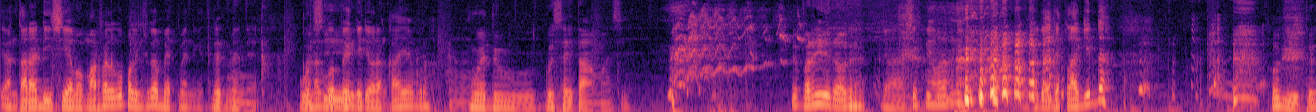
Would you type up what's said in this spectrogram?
antara DC sama Marvel gue paling suka Batman gitu. Batman ya. Gua Karena sih gue pengen jadi orang kaya bro. hmm, Waduh. gue Saitama sih. Superhero kan. Gak asik nih orang nih. Diajak lagi dah. Oh gitu.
